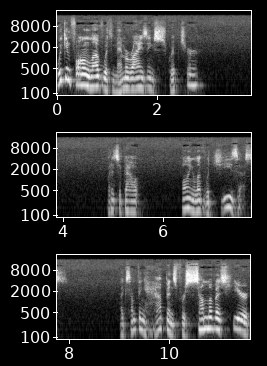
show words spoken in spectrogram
We can fall in love with memorizing scripture. But it's about falling in love with Jesus. Like something happens for some of us here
